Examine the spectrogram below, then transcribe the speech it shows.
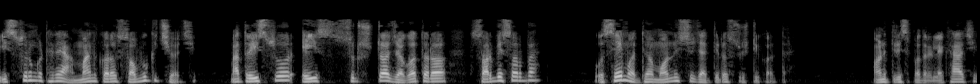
ଈଶ୍ୱରଙ୍କଠାରେ ଆମମାନଙ୍କର ସବୁକିଛି ଅଛି। ମାତ୍ର ଈଶ୍ୱର ଏହି ସୃଷ୍ଟ ଜଗତର ସର୍ବେସର୍ବା ଓ ସେ ମଧ୍ୟ ମନୁଷ୍ୟ ଜାତିର ସୃଷ୍ଟିକର୍ତ୍ତା। ଅଣତିରିଶ ପଦରେ ଲେଖା ଅଛି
